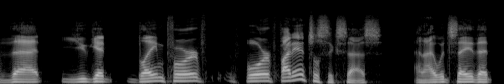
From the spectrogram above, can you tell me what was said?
that you get blamed for for financial success. And i would say that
